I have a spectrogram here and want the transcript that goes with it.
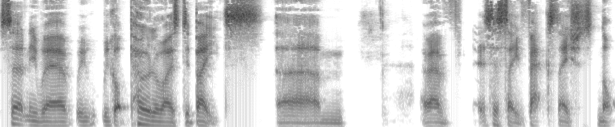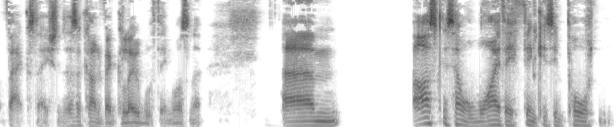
certainly where we, we got polarized debates, um, around, let's just say vaccinations, not vaccinations. That's a kind of a global thing, wasn't it? Um, asking someone why they think it's important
